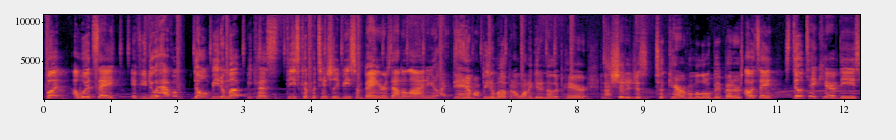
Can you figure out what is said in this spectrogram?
but I would say if you do have them, don't beat them up because these could potentially be some bangers down the line and you're like, damn, I beat them up and I want to get another pair and I should have just took care of them a little bit better. I would say still take care of these,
